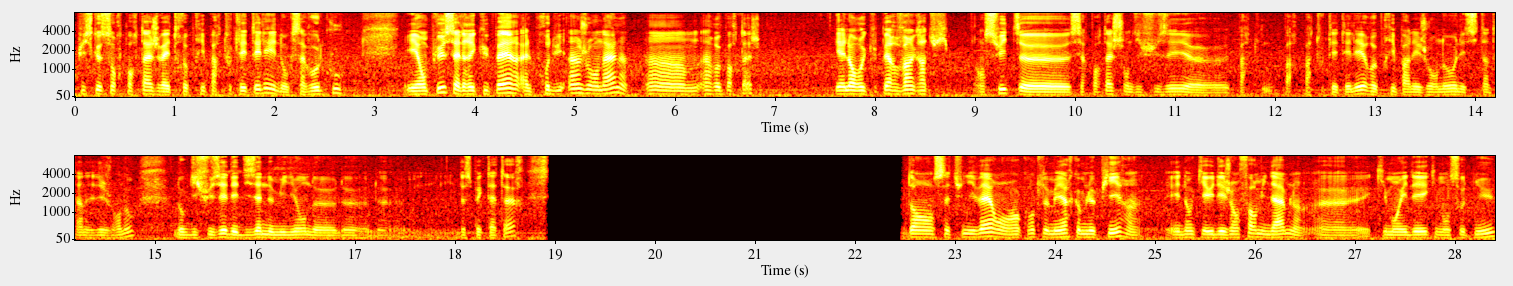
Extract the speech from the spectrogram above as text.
puisque son reportage va être repris par toutes les télés, donc ça vaut le coup. Et en plus, elle récupère, elle produit un journal, un, un reportage, et elle en récupère 20 gratuits. Ensuite, euh, ces reportages sont diffusés euh, par, tout, par, par, toutes les télés, repris par les journaux, les sites internet des journaux, donc diffusés des dizaines de millions de, spectateurs. Dans cet univers, on rencontre le meilleur comme le pire, et donc il y a eu des gens formidables euh, qui m'ont aidé, qui m'ont soutenu,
